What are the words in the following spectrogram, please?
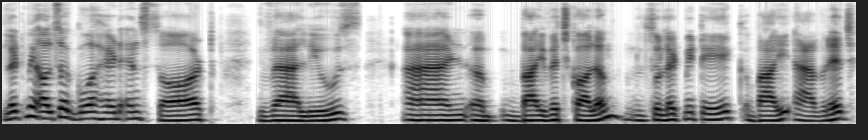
let me also go ahead and sort values and uh, by which column. So let me take by average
